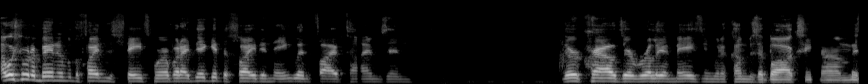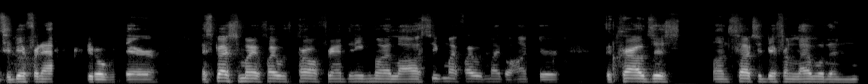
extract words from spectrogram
I wish I would have been able to fight in the states more, but I did get to fight in England five times, and their crowds are really amazing when it comes to boxing. Um, it's a different atmosphere over there, especially my fight with Carl Frampton. Even though I lost, even my fight with Michael Hunter, the crowd's just on such a different level than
